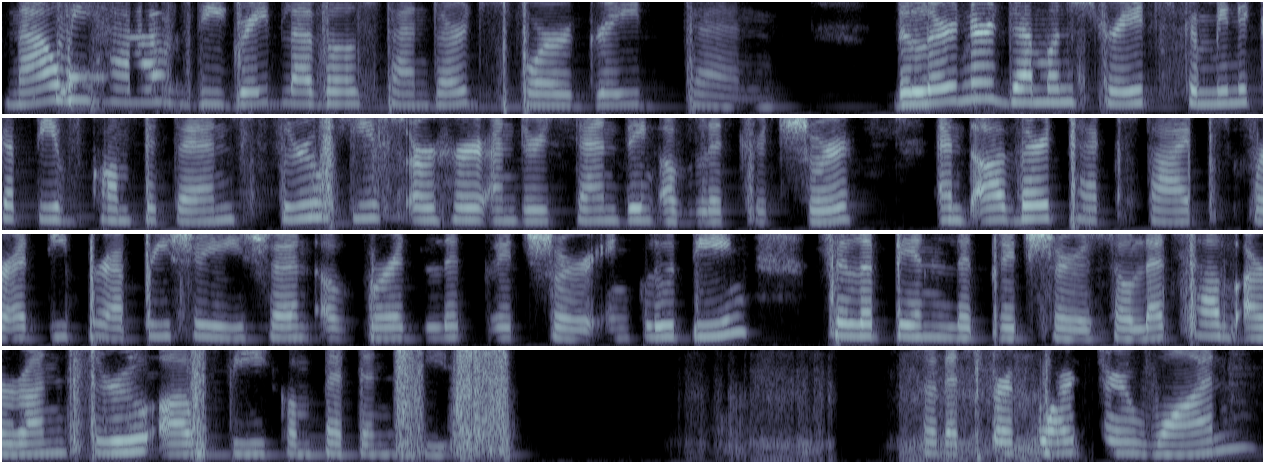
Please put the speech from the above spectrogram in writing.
Now we have the grade level standards for grade 10. The learner demonstrates communicative competence through his or her understanding of literature and other text types for a deeper appreciation of world literature, including Philippine literature. So let's have a run through of the competencies. So that's for quarter one.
